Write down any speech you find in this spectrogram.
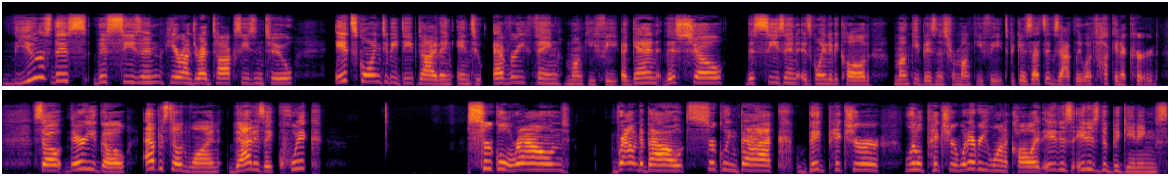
use this this season here on Dred Tok season 2. It's going to be deep diving into everything monkey feet. Again, this show this season is going to be called Monkey Business for Monkey Feet because that's exactly what fucking occurred. So there you go. Episode one. That is a quick circle round roundabout, circling back, big picture, little picture, whatever you want to call it. It is it is the beginnings.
